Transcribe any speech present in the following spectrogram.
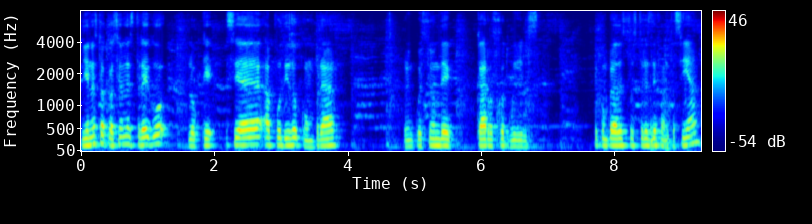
Y en esta ocasión les traigo lo que se ha, podido comprar en cuestión de carros Hot Wheels. He comprado estos tres de fantasía.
